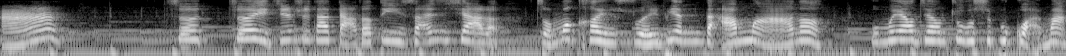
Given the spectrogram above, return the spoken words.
啊，这这已经是他打的第三下了，怎么可以随便打马呢？我们要这样坐视不管吗？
